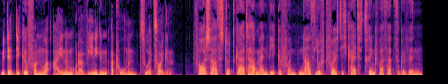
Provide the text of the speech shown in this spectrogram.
mit der Dicke von nur einem oder wenigen Atomen zu erzeugen Forscher aus Stuttgart haben einen Weg gefunden, aus Luftfeuchtigkeit Trinkwasser zu gewinnen.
